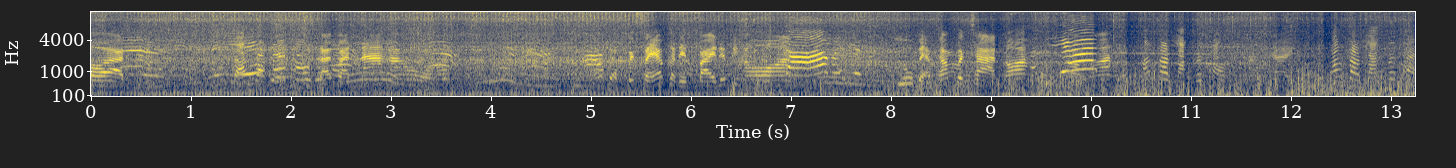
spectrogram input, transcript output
ก่อนสามแบบแม่เขาสายบันหน้าเฮาแบบไปแซวกระเด็นไปได้อพี่น้องอยู่แบบธรรมชาติเนาะเนาะ นั่งด้านหลังด้วยค่ะ ใช่ นั่งด้านหลังด้วยค่ะ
